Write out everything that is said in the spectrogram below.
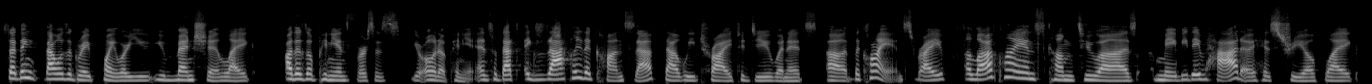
So I think that was a great point where you you mentioned like others' opinions versus your own opinion. And so that's exactly the concept that we try to do when it's uh, the clients, right? A lot of clients come to us, maybe they've had a history of like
